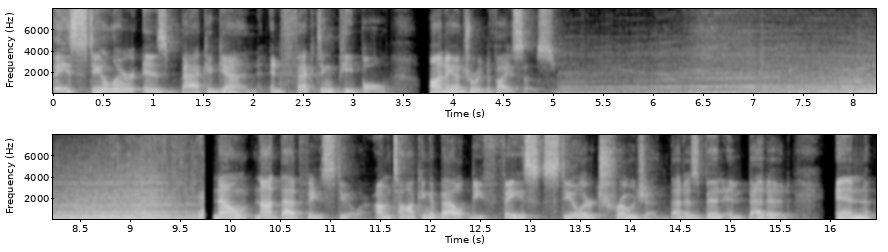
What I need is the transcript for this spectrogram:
Face Stealer is back again, infecting people on Android devices. No, not that Face Stealer. I'm talking about the Face Stealer Trojan that has been embedded in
